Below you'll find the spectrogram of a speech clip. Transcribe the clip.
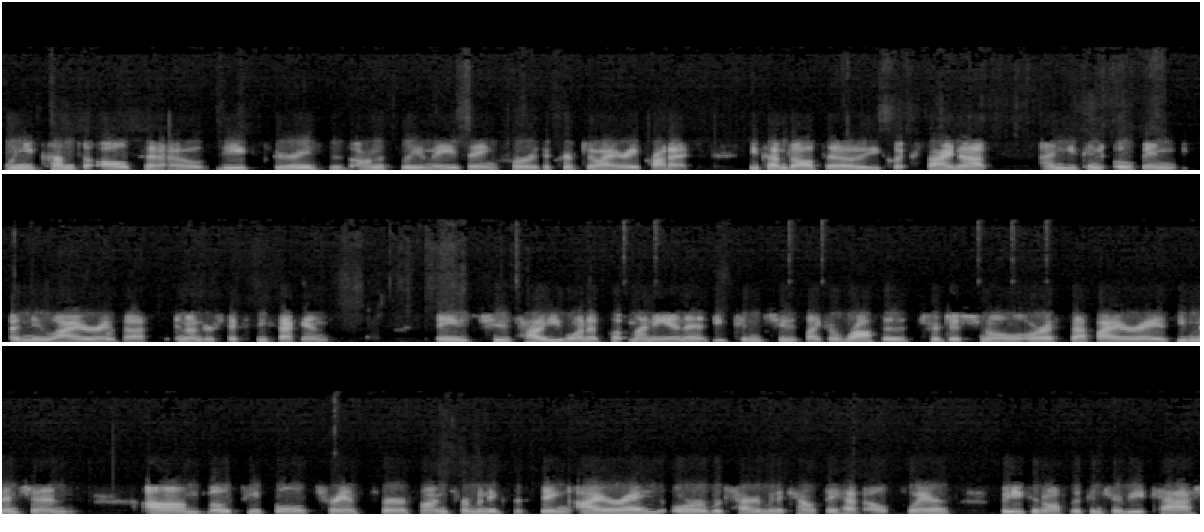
when you come to Alto, the experience is honestly amazing for the crypto IRA product. You come to Alto, you click sign up, and you can open a new IRA with us in under 60 seconds. And you choose how you want to put money in it. You can choose like a Roth, a traditional, or a SEP IRA, as you mentioned. Um, most people transfer funds from an existing IRA or a retirement account they have elsewhere, but you can also contribute cash.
